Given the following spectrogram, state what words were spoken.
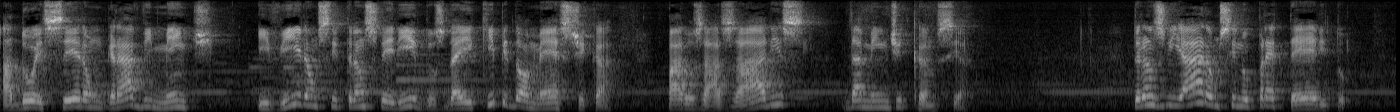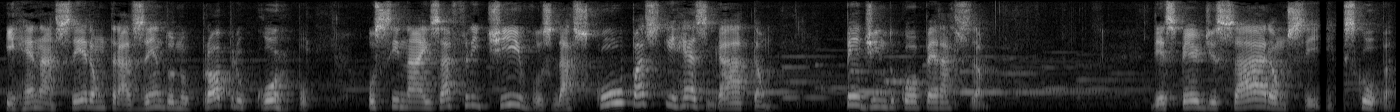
Adoeceram gravemente e viram-se transferidos da equipe doméstica para os azares da mendicância. Transviaram-se no pretérito e renasceram trazendo no próprio corpo os sinais aflitivos das culpas que resgatam, pedindo cooperação. Desperdiçaram-se, desculpa,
